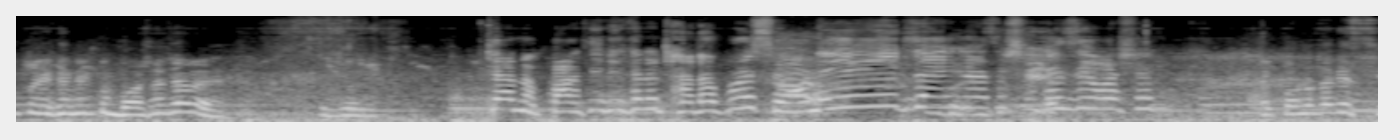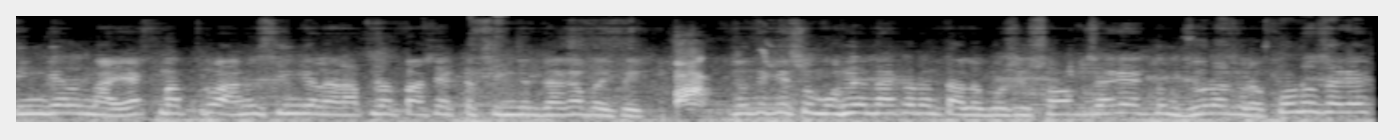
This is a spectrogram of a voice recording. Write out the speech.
আপু এখানে একটু বসা যাবে? কেন? পার্কের এখানে ঠাডা পড়েছে অনেক জায়গা আছে সেখানে যে বসেন। কোনো জায়গায় সিঙ্গেল নাই একমাত্র আমি সিঙ্গেল আর আপনার পাশে একটা সিঙ্গেল জায়গা পাইছি। যদি কিছু মনে না করেন তাহলে বসি। সব জায়গায় একদম জোড়া জোড়া কোনো জায়গায়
